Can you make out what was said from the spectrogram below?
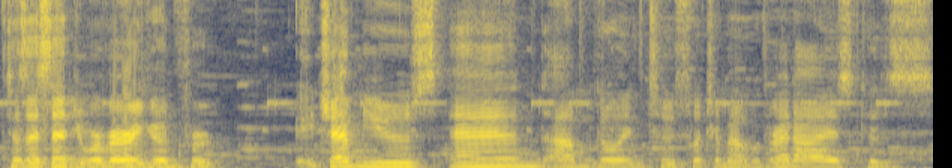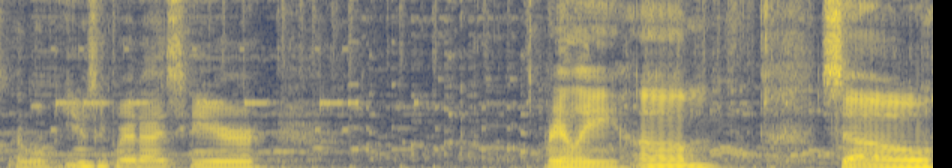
Because I said you were very good for HM use, and I'm going to switch him out with Red Eyes, because I won't be using Red Eyes here. really. Um, so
